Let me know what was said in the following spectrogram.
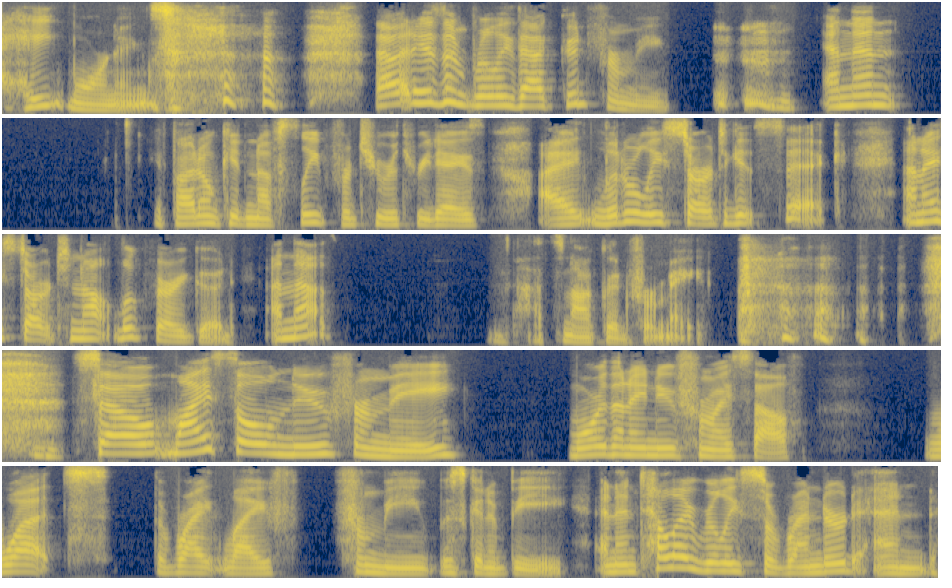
I hate mornings. that isn't really that good for me. and then if I don't get enough sleep for two or three days, I literally start to get sick and I start to not look very good. And that that's not good for me. so my soul knew for me more than I knew for myself what the right life for me was going to be. And until I really surrendered and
